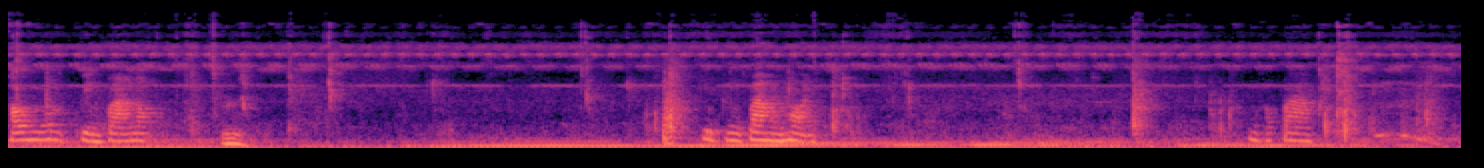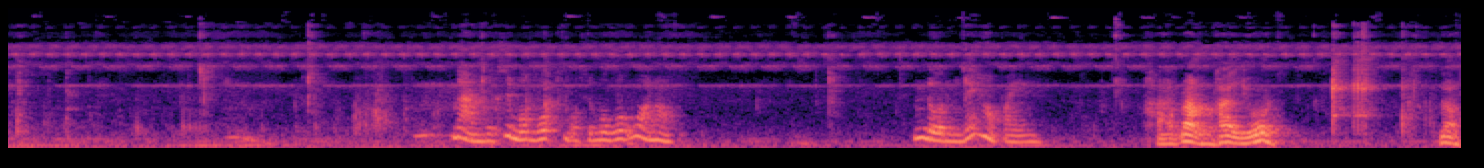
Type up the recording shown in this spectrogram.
เผาหมูปิ่งปลาเนาะกินปิ่งปลาหอนหอย กินข้าวปลาหนังจะสิบบกบกบอกสิบบกบกว่าเนาะมันโดนได้เข้าไปขาดบ้างขาอยู่เนาะ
